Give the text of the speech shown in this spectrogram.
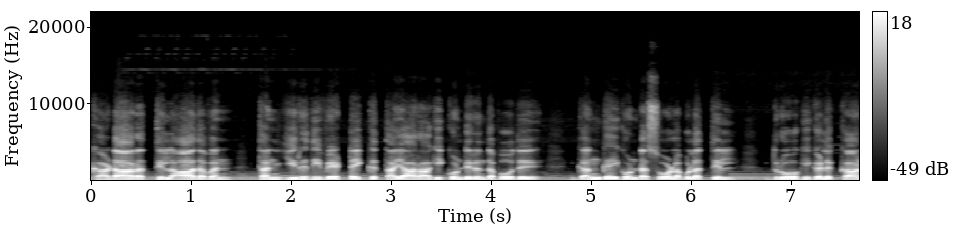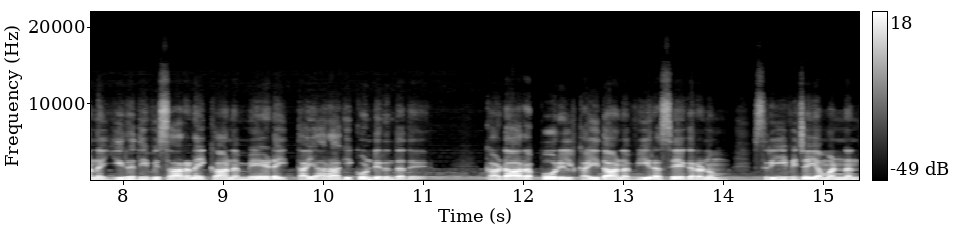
கடாரத்தில் ஆதவன் தன் இறுதி வேட்டைக்கு தயாராகிக் கொண்டிருந்தபோது கங்கை கொண்ட சோழபுலத்தில் துரோகிகளுக்கான இறுதி விசாரணைக்கான மேடை தயாராகிக் கொண்டிருந்தது. கடாரப்போரில் கைதான வீரசேகரனும் ஸ்ரீவிஜய மன்னன்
